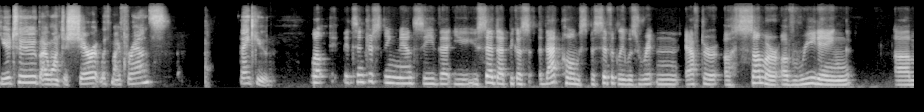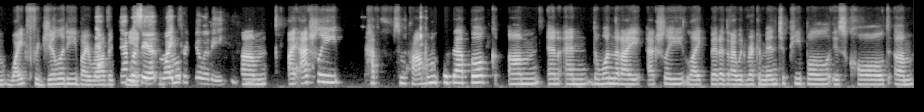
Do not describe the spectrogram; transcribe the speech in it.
YouTube. I want to share it with my friends. Thank you. Well, it's interesting, Nancy, that you, you said that because that poem specifically was written after a summer of reading um, White Fragility by Robin. That, that was it, White Fragility. Um, I actually have some problems with that book. Um, and, and the one that I actually like better that I would recommend to people is called um,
